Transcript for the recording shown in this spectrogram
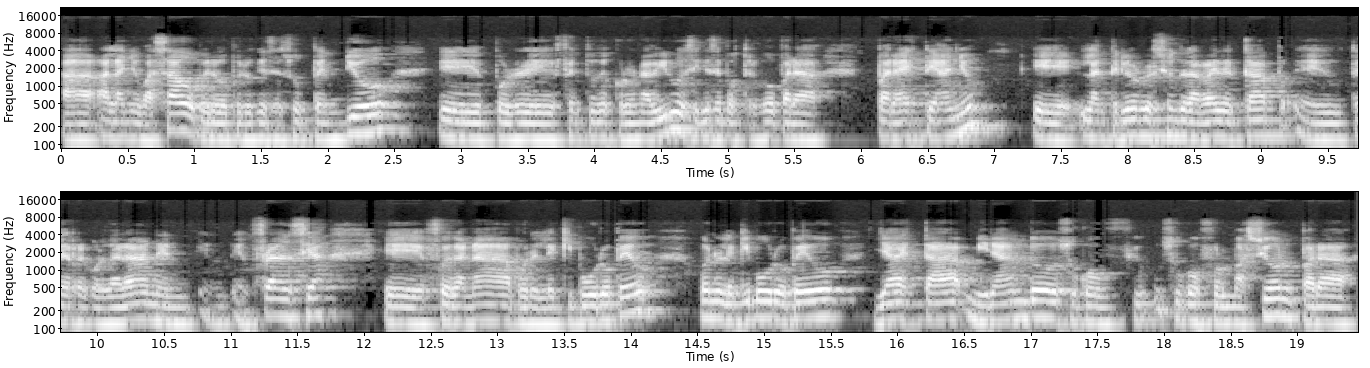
al año pasado, pero, pero que se suspendió eh, por efectos del coronavirus, así que se postergó para, para este año. la anterior versión de la Ryder Cup, ustedes recordarán, en Francia, eh, fue ganada por el equipo europeo. Bueno, el equipo europeo ya está mirando su, conformación para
